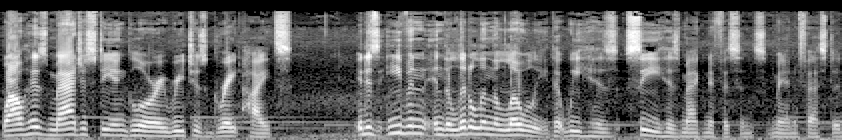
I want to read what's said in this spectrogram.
While his majesty and glory reaches great heights, it is even in the little and the lowly that we his, see his magnificence manifested.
